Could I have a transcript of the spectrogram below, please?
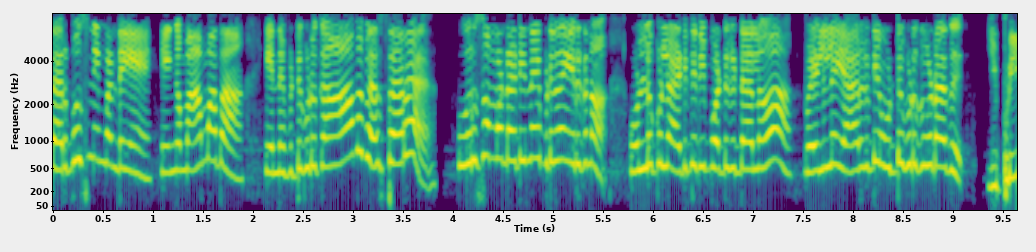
தர்பூசணி மண்டையே. எங்க மாமா தான் என்ன விட்டு கொடுக்காம பேசுறாரு. புருஷன் மண்டாட்டினா இப்படிதான் இருக்கணும். உள்ளுக்குள்ள அடித்தடி போட்டுக்கிட்டாலும் வெளியில யாருக்கிட்டையும் விட்டு கொடுக்க கூடாது. இப்படி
